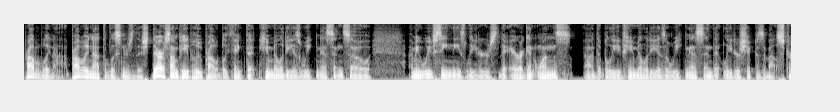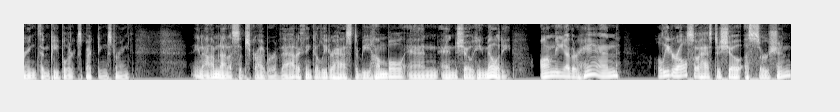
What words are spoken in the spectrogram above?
Probably not. Probably not the listeners of this. There are some people who probably think that humility is weakness, and so, I mean, we've seen these leaders, the arrogant ones, uh, that believe humility is a weakness and that leadership is about strength and people are expecting strength. You know, I'm not a subscriber of that. I think a leader has to be humble and and show humility. On the other hand, a leader also has to show assertion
